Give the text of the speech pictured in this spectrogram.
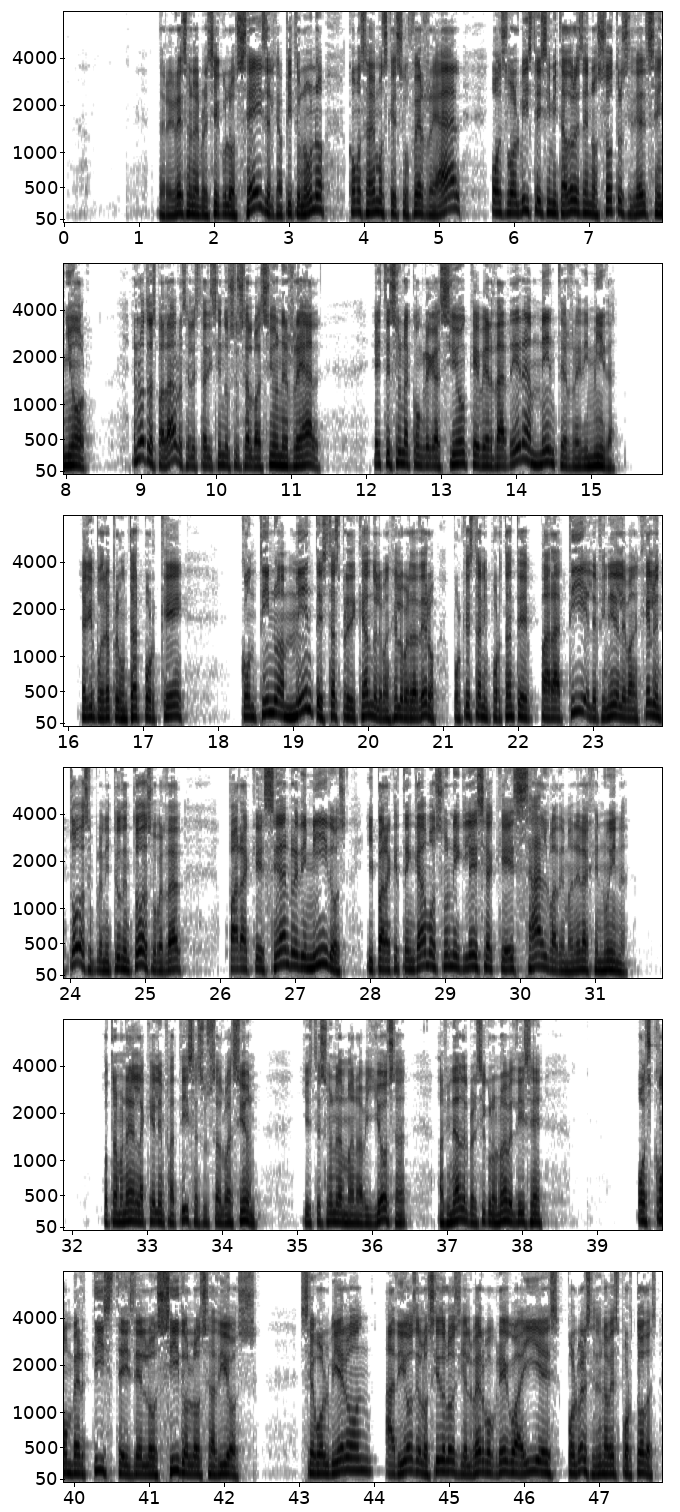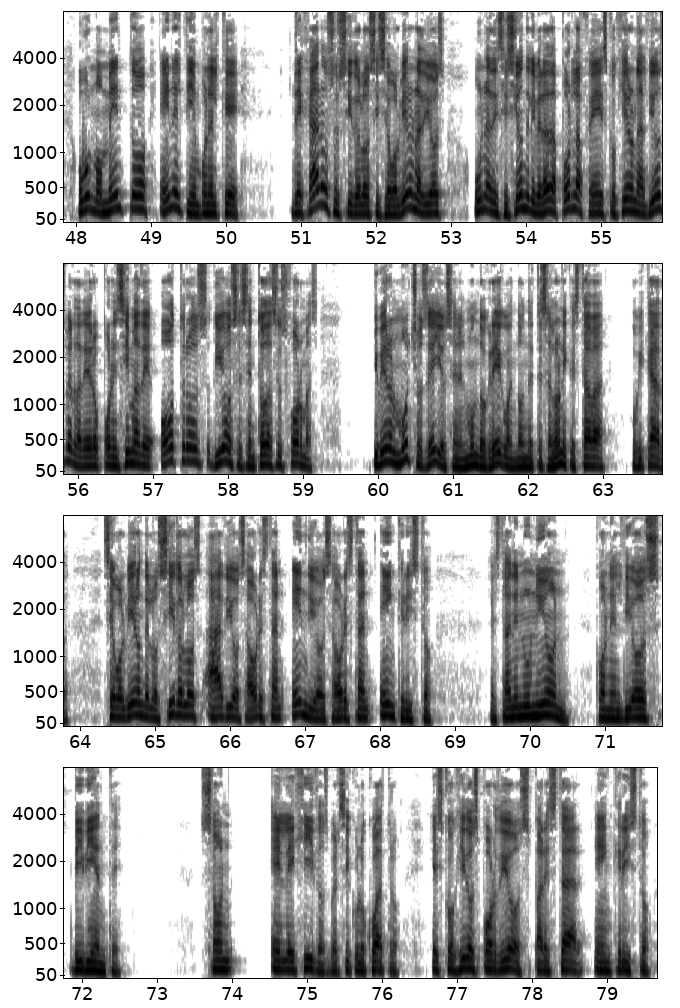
De regreso en el versículo 6 del capítulo 1, ¿cómo sabemos que su fe es real? Os volvisteis imitadores de nosotros y del Señor. En otras palabras, Él está diciendo su salvación es real. Esta es una congregación que verdaderamente es redimida. Y alguien podría preguntar por qué continuamente estás predicando el Evangelio verdadero. ¿Por qué es tan importante para ti el definir el Evangelio en toda su plenitud, en toda su verdad? Para que sean redimidos y para que tengamos una iglesia que es salva de manera genuina. Otra manera en la que Él enfatiza su salvación y esta es una maravillosa, al final del versículo 9 él dice, os convertisteis de los ídolos a Dios. Se volvieron a Dios de los ídolos y el verbo griego ahí es volverse de una vez por todas. Hubo un momento en el tiempo en el que dejaron sus ídolos y se volvieron a Dios, una decisión deliberada por la fe, escogieron al Dios verdadero por encima de otros dioses en todas sus formas. Y hubieron muchos de ellos en el mundo griego en donde Tesalónica estaba ubicada se volvieron de los ídolos a Dios, ahora están en Dios, ahora están en Cristo, están en unión con el Dios viviente. Son elegidos, versículo 4, escogidos por Dios para estar en Cristo.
